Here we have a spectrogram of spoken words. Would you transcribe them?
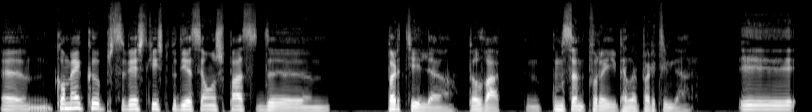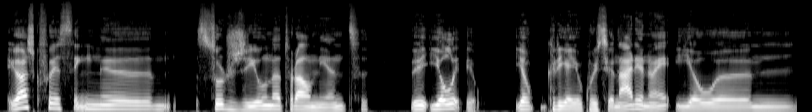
Hum, como é que percebeste que isto podia ser um espaço de partilha? Pelo começando por aí, pela partilha. Eh, eu acho que foi assim, eh, surgiu naturalmente. E Eu, eu, eu criei o questionário, não é? E eu, eh,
